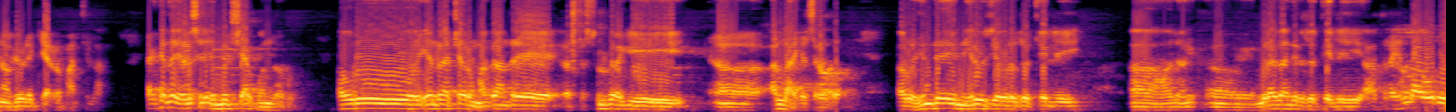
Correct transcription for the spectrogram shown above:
ನಾವು ಹೇಳಕ್ಕೆ ಎರಡು ಮಾತಿಲ್ಲ. ಯಾಕಂದ್ರೆ ಎರಡು ಸಲ ಎಂ ಎಲ್ ಸಿ ಆಗಿ ಬಂದವರು. ಅವರು ಎನ್ ರಾಜ ಅವ್ರ ಮಗ ಅಂದ್ರೆ ಅಷ್ಟು ಸುಲಭವಾಗಿ ಅಲ್ಲ ಹೆಸರು ಅವರು. ಹಿಂದೆ ನೆಹರೂಜಿ ಅವರ ಜೊತೆಯಲ್ಲಿ ಇಂದಿರಾ ಗಾಂಧಿಯವರ ಜೊತೆಯಲ್ಲಿ ಆ ಥರ ಎಲ್ಲ ಅವರು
